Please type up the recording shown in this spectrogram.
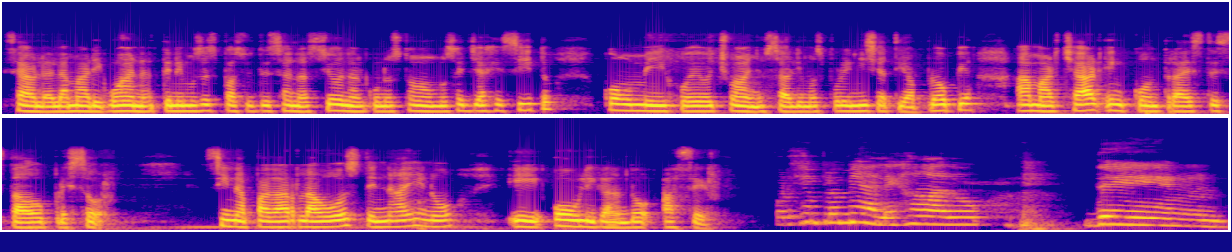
se habla de la marihuana, tenemos espacios de sanación, algunos tomamos el yajecito, como mi hijo de 8 años, salimos por iniciativa propia a marchar en contra de este Estado opresor, sin apagar la voz de nadie, no eh, obligando a hacer. Por ejemplo, me ha alejado de,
